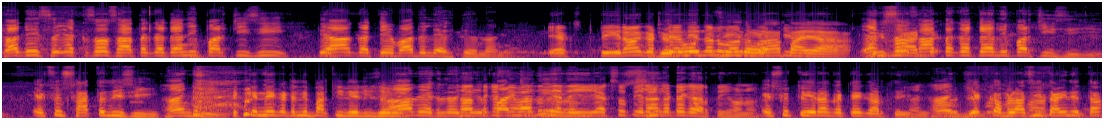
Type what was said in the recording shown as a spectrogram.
ਸਾਡੀ ਸ- 107 ਗੱਟਿਆਂ ਦੀ ਪਰਚੀ ਸੀ। ਤੇ ਆ ਗੱਟੇ ਵੱਧ ਲਿਖਦੇ ਉਹਨਾਂ ਨੇ। ਇੱਕ 13 ਗੱਟਿਆਂ ਦੇ ਇਹਨਾਂ ਨੂੰ ਵੱਧ ਰੌਲਾ ਪਾਇਆ ਵੀ ਸਾਡੇ 107 ਗੱਟਿਆਂ ਦੀ ਪਰਚੀ ਸੀ ਜੀ। 107 ਦੀ ਸੀ? ਹਾਂਜੀ। ਤੇ ਕਿੰਨੇ ਗੱਟੇ ਦੀ ਪਰਚੀ ਦੇ ਦਿੱਤੀ ਆ ਤੁਹਾਨੂੰ ਵੇਖ ਲਓ ਸੱਤ ਜੀ ਗੱਟੇ ਵੱਧ ਦੇ ਦੇ ਜੀ 113 ਗੱਟੇ ਕਰਤੀ ਹੁਣ। 113 ਗੱਟੇ ਕਰਤੇ। ਹਾਂਜੀ। ਜੇ ਕਫਲਾ ਸੀ ਤਾਂ ਹੀ ਦਿੱਤਾ।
